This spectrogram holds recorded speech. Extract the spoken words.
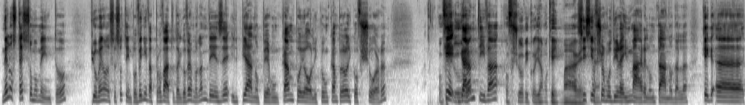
Nello stesso momento, più o meno allo stesso tempo, veniva approvato dal governo olandese il piano per un campo eolico, un campo eolico offshore, Offshore, che garantiva... Offshore ricordiamo che è in mare. Sì, sì, eh? offshore vuol dire in mare, lontano dal... Che, eh,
